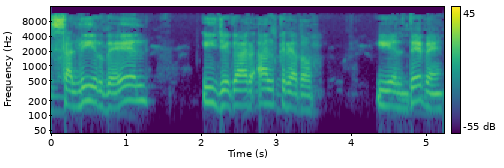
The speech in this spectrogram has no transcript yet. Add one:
salir de él y llegar al Creador y él debe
